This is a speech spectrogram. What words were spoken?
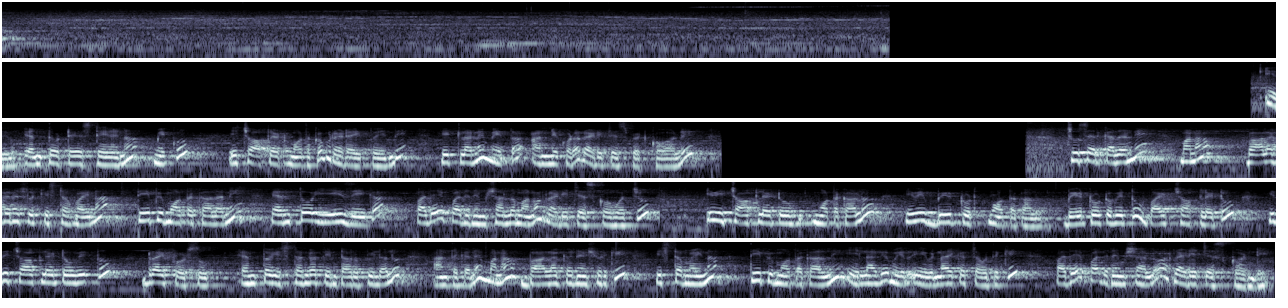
ఇది ఎంతో టేస్టీ అయినా మీకు ఈ చాక్లెట్ మోదకం రెడీ అయిపోయింది. ఇట్లానే మిగతా అన్నీ కూడా రెడీ చేసి పెట్టుకోవాలి. చూశారు కదండి మన బాలగణేశులకి ఇష్టమైన తీపి మోతకాలని ఎంతో ఈజీగా పదే పది నిమిషాల్లో మనం రెడీ చేసుకోవచ్చు. ఇవి చాక్లెట్ మూతకాలు ఇవి బీట్రూట్ మూతకాలు. బీట్రూట్ విత్ వైట్ చాక్లెట్ ఇది చాక్లెట్ విత్ డ్రై ఫ్రూట్స్. ఎంతో ఇష్టంగా తింటారు పిల్లలు. అందుకనే మన బాల గణేశుడికి ఇష్టమైన తీపి మూతకాలని ఇలాగే మీరు ఈ వినాయక చవితికి పదే పది నిమిషాల్లో రెడీ చేసుకోండి.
